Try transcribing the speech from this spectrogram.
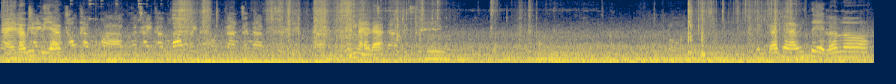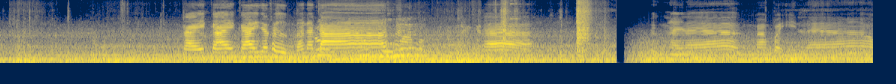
ไหน แล้วพี่เปียกช่องทางขวาเพื่อใช้ทางลาดไปถนนกาญจนาพิเศษกถึงไหนแล้วกาญจนาพิเศษกถึงกาญจนาพิเศษแล้วเหรอไกลไกลไกลจะถึงแล้วนะจ๊ะจ้าถึงไหนแล้วถึงบางปะอินแล้ว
